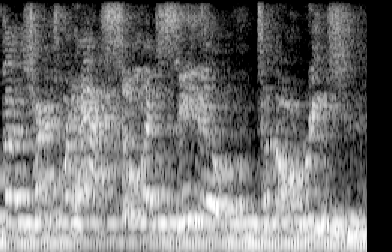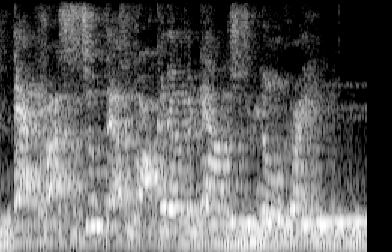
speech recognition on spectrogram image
The church would have so much zeal to go reach that prostitute that's walking up and down the street on grain.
